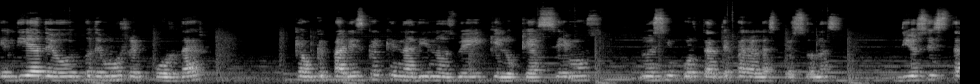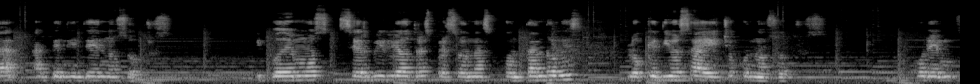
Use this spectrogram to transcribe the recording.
el día de hoy podemos recordar que aunque parezca que nadie nos ve y que lo que hacemos no es importante para las personas, Dios está al pendiente de nosotros y podemos servirle a otras personas contándoles lo que Dios ha hecho con nosotros. Oremos.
